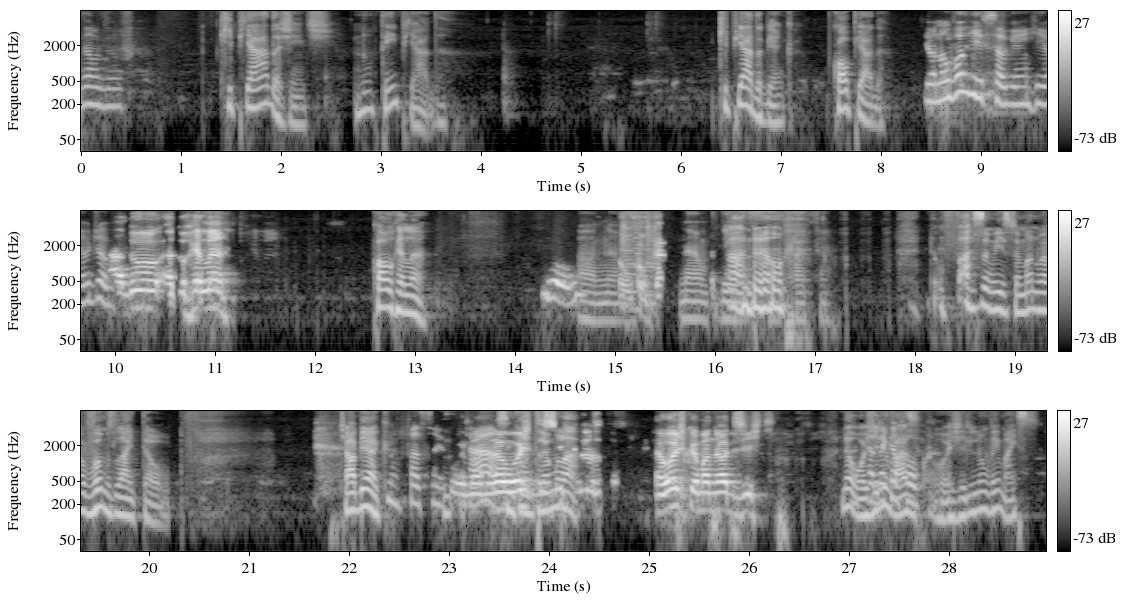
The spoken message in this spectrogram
vivo. Que piada, gente. Não tem piada. Que piada, Bianca? Qual piada? Eu não vou rir, se alguém rir, eu jogo. A do, a do Relan. Qual o Relan? Oh, não. Não, please. Ah, não. Não façam isso, Emanuel. Vamos lá, então. Tchau, Bianca. Não façam isso. O Tchau. Emanuel hoje encontramos lá. desiste. É hoje que o Emanuel desiste. Não, hoje Até ele vaza. Hoje ele não vem mais.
